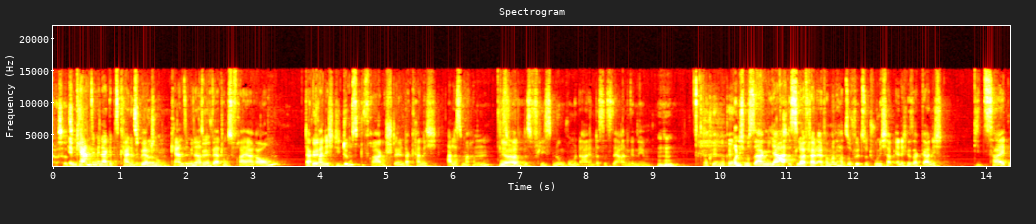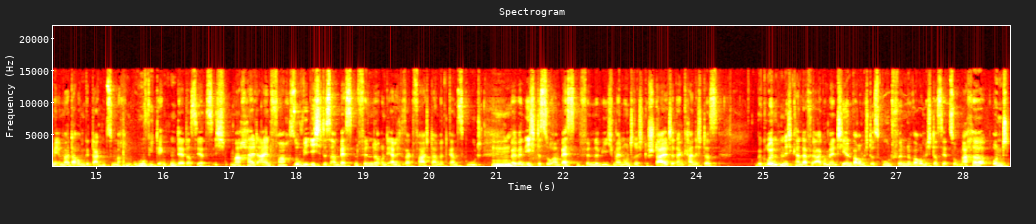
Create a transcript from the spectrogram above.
Ja, Im Kernseminar gibt es keine Bewertung. Kernseminar okay. ist bewertungsfreier Raum. Da okay. kann ich die dümmsten Fragen stellen, da kann ich alles machen. Das, ja. das fließt nirgendwo mit ein. Das ist sehr angenehm. Mhm. Okay, okay. Und ich muss sagen, ja, es läuft halt einfach, man hat so viel zu tun. Ich habe ehrlich gesagt gar nicht die Zeit, mir immer darum Gedanken zu machen, oh, wie denken der das jetzt? Ich mache halt einfach, so wie ich das am besten finde. Und ehrlich gesagt fahre ich damit ganz gut. Mhm. Weil wenn ich das so am besten finde, wie ich meinen Unterricht gestalte, dann kann ich das begründen, ich kann dafür argumentieren, warum ich das gut finde, warum ich das jetzt so mache und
